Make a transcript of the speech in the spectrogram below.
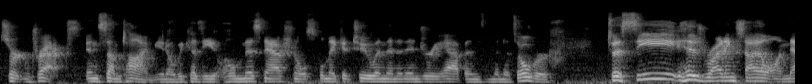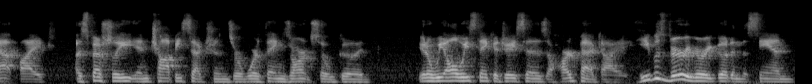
certain tracks in some time you know because he, he'll miss nationals he'll make it two and then an injury happens and then it's over to see his riding style on that bike especially in choppy sections or where things aren't so good you know we always think of jason as a hard pack guy he was very very good in the sand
